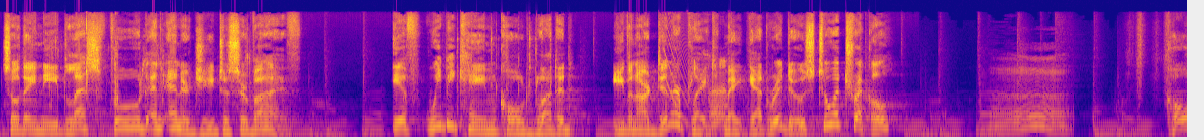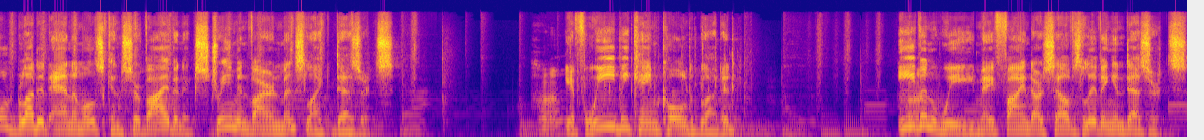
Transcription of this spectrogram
so they need less food and energy to survive. If we became cold-blooded, even our dinner plate huh? may get reduced to a trickle. Mm. Cold-blooded animals can survive in extreme environments like deserts. Huh? If we became cold-blooded, even we may find ourselves living in deserts.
